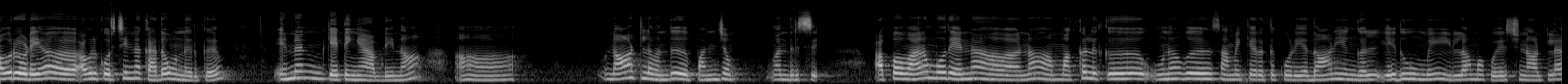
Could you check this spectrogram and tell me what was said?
அவருடைய அவருக்கு ஒரு சின்ன கதை ஒன்று இருக்குது என்னன்னு கேட்டிங்க அப்படின்னா நாட்டில் வந்து பஞ்சம் வந்துருச்சு. அப்போ வரும்போது என்னன்னா மக்களுக்கு உணவு சமைக்கிறதுக்குரிய தானியங்கள் எதுவுமே இல்லாமல் போயிடுச்சு நாட்டில்.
